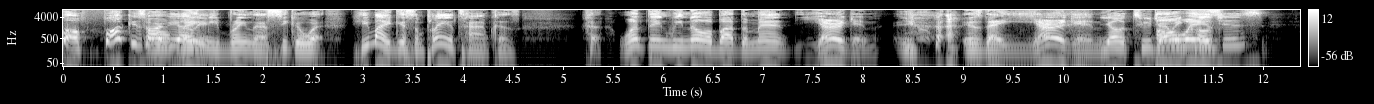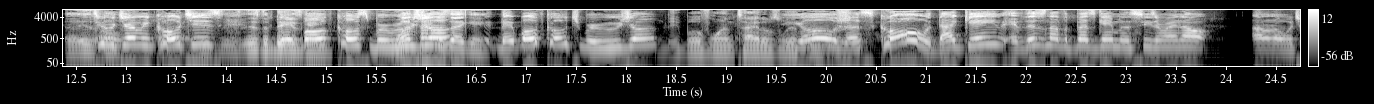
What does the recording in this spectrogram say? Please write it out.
the fuck is Harvey Don't Harvey make me bring that secret What He might get some playing time because one thing we know about the man Jurgen is that Jurgen Yo, two German Always- coaches. uh, is- Two oh, German coaches. Is, the They both game. coach Borussia. What time is that game? They both coach Borussia. They both won titles with. Yo, Bruges. let's go. That game, if this is not the best game of the season right now, I don't know which.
